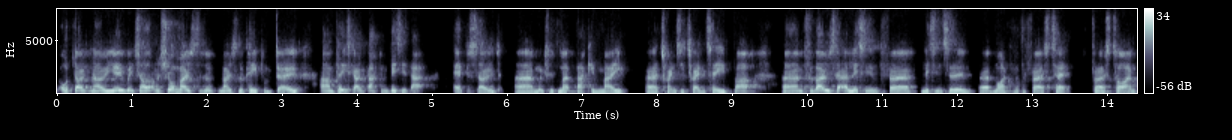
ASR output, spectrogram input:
or don't know you, which I'm sure most of the most of the people do, um, please go back and visit that episode, um, which was back in May uh, 2020. But um, for those that are listening for listening to uh, Michael for the first te- first time.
